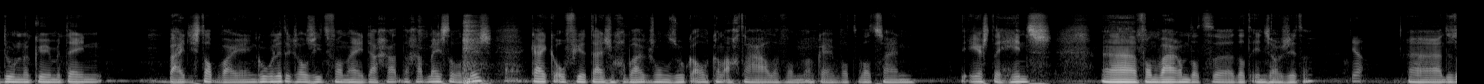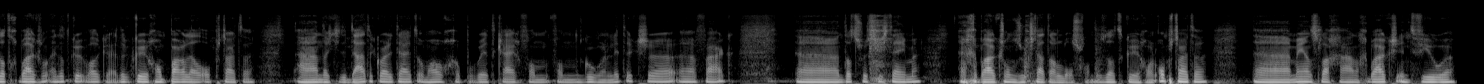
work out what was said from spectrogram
doen, dan kun je meteen bij die stap waar je in Google Analytics al ziet van hé, hey, daar, gaat, daar gaat meestal wat mis. Kijken of je tijdens een gebruikersonderzoek al kan achterhalen van oké, wat, wat zijn de eerste hints uh, van waarom dat, dat in zou zitten. Uh, dus dat gebruik en dat kun, zei, dat kun je gewoon parallel opstarten aan dat je de datakwaliteit omhoog probeert te krijgen van, van Google Analytics uh, uh, vaak. Dat soort systemen. En gebruiksonderzoek staat daar los van. Dus dat kun je gewoon opstarten, mee aan de slag gaan, gebruikers interviewen.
